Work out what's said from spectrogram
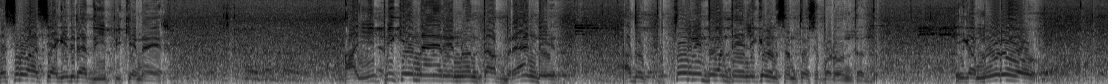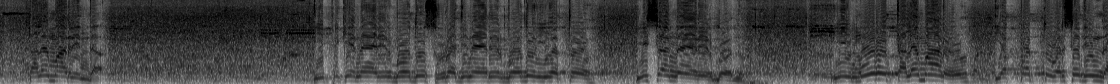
ಹೆಸರುವಾಸಿಯಾಗಿದ್ರೆ ಅದು ಇ ಪಿ ಕೆ ನಾಯರ್. ಆ ಇ ಪಿ ಕೆ ನಾಯರ್ ಎನ್ನುವಂಥ ಬ್ರ್ಯಾಂಡ್ ಅದು ಪುತ್ತೂರಿನಿದ್ದು ಅಂತ ಹೇಳಲಿಕ್ಕೆ ನಾನು ಸಂತೋಷ ಪಡುವಂಥದ್ದು. ಈಗ ಮೂರು ತಲೆಮಾರಿನಿಂದ ಇ ಪಿ ಕೆ ನಾಯರ್ ಇರ್ಬೋದು, ಸೂರಜ್ ನಾಯರ್ ಇರ್ಬೋದು, ಇವತ್ತು ಈಶಾನ್ ನಾಯರ್ ಇರ್ಬೋದು. ಈ ಮೂರು ತಲೆಮಾರು ಎಪ್ಪತ್ತು ವರ್ಷದಿಂದ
